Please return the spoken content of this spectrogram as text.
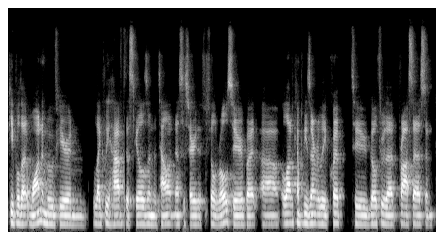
people that want to move here and likely have the skills and the talent necessary to fill roles here. But uh, a lot of companies aren't really equipped to go through that process. And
